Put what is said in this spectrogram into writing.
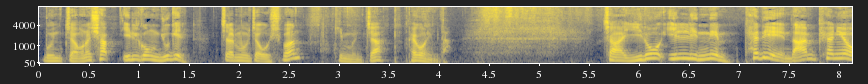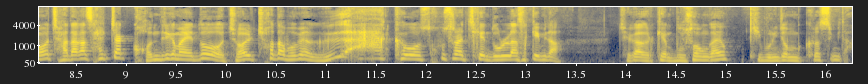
문자 번호 샵 1061, 짧은 문자 50원, 긴 문자 100원입니다. 자, 1512님, 테디, 남편이요, 자다가 살짝 건드리기만 해도 절 쳐다보면 으악! 하고 소스라치게 놀라서 깹니다. 제가 그렇게 무서운가요? 기분이 좀 그렇습니다.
